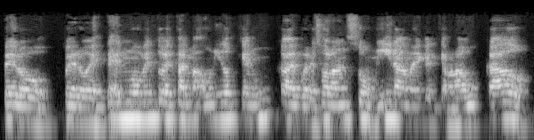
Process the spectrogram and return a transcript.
pero, pero este es el momento de estar más unidos que nunca y por eso lanzo Mírame, que el que no la ha buscado,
